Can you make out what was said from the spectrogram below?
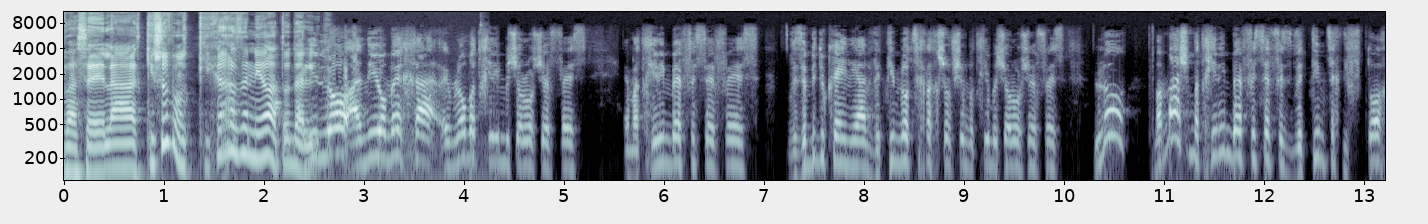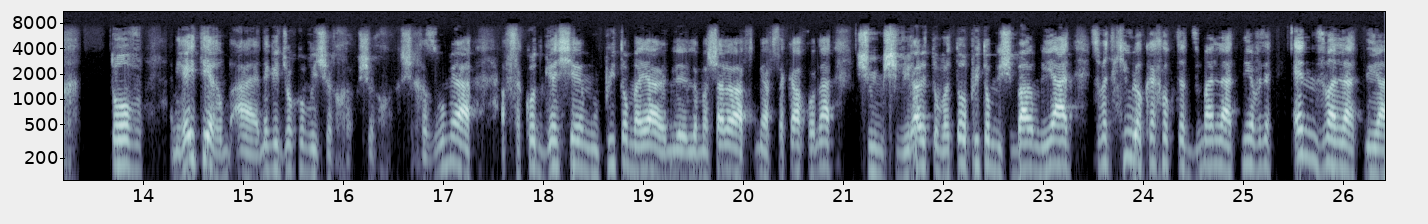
והשאלה, כי שוב, כי ככה זה נראה, אתה יודע. אני לא, אני אומר לך, הם לא מתחילים ב-3-0, הם מתחילים ב-0-0, וזה בדיוק העניין, וטים לא צריך לחשוב שהוא מתחיל ב-3-0, לא, ממש מתחילים ב-0-0, וטים צריך לפתוח טוב. אני ראיתי אה, נגד ג'וקוביץ' שחזרו מהפסקות גשם, הוא פתאום היה, למשל מההפסקה האחרונה, שהוא עם שבירה לטובתו, פתאום נשבר מיד. זאת אומרת, כאילו לוקח לו קצת זמן להתניע וזה, אין זמן להתניע.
